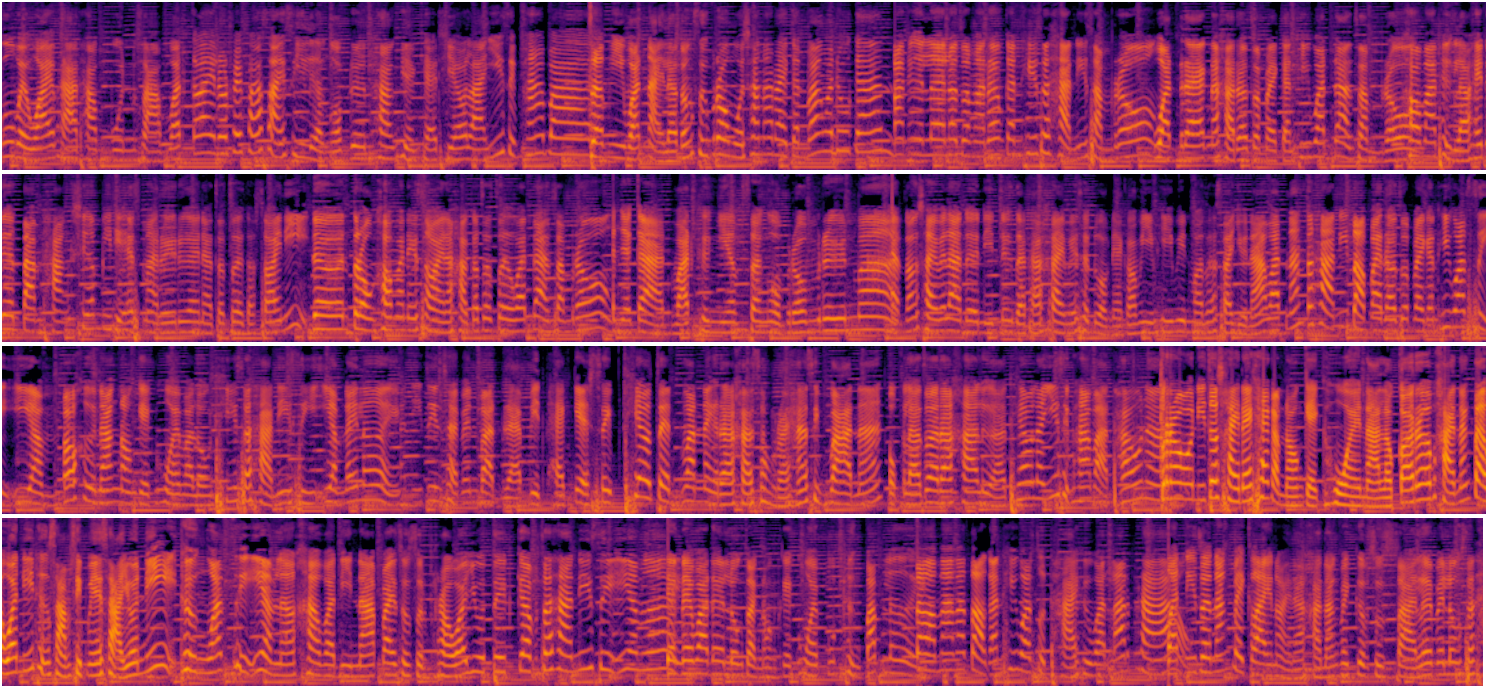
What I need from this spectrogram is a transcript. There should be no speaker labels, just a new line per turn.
มู่ไปไหว้พระทำบุญ 3 วัดใกล้รถไฟฟ้าสายสีเหลืองงบเดินทางเพียงแค่เที่ยวละ 25 บาท จะมีวัดไหนแล้วต้องซื้อโปรโมชั่นอะไรกันบ้างมาดูกันก่อนอื่น เราจะมาเริ่มกันที่สถานีสำโรง วัดแรกนะคะ เราจะไปกันที่วัดด่านสำโรง พอมาถึงแล้วให้เดินตามทางเชื่อม BTS มาเรื่อยๆนะจะเจอกับซอยนี้ เดินตรงเข้ามาในซอยนะคะ ก็จะเจอวัดด่านสำโรงบรรยากาศวัดคือเงียบสงบร่มรื่นมากแต่ต้องใช้เวลาเดินนิดนึงแต่ถ้าใครไม่สะดวกเนี่ยก็มีพี่วินมอเตอร์ไซค์อยู่หน้าวัดนะสถานีต่อไปเราจะไปกันที่วัดสีเอี่ยม ก็คือนั่งน้องเก๊กฮวยมาลงที่สถานีสีเอี่ยมได้เลยอันนี้จีนใช้เป็นบัตรแรบบิดแพ็กเกจ10 เที่ยว 7 วันในราคา 250 บาทนะตกแล้วจะราคาเหลือเที่ยวละ 25 บาทเท่านั้น โปรนี้จะใช้ได้แค่กับน้องเก๊กฮวยนะ แล้วก็เริ่มขายตั้งแต่วันนี้ถึง 30 เมษายนนี้ ถึงวัดสีเอี่ยมแล้วค่ะวัดดีนะไปสุดๆ เพราะว่าอยู่ติดกับสถานีสีเอี่ยมเลยเรียกได้ว่าเดินลงจากน้องเก๊กฮวยปุ๊บถึงปั๊บเลย ต่อมามาต่อกันที่วัดสุดท้ายคือวัดลาดพร้าว วัดนี้จะนั่งไปไกลหน่อยนะคะ นั่งไปเกือบสุดสายเลยไปลงสถา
